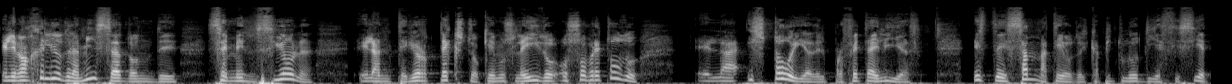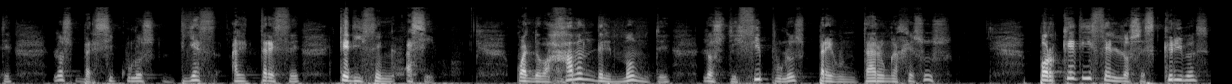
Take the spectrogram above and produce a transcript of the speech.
El Evangelio de la Misa, donde se menciona el anterior texto que hemos leído, o sobre todo eh, la historia del profeta Elías, es de San Mateo del capítulo 17, los versículos 10 al 13, que dicen así. Cuando bajaban del monte, los discípulos preguntaron a Jesús, ¿por qué dicen los escribas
